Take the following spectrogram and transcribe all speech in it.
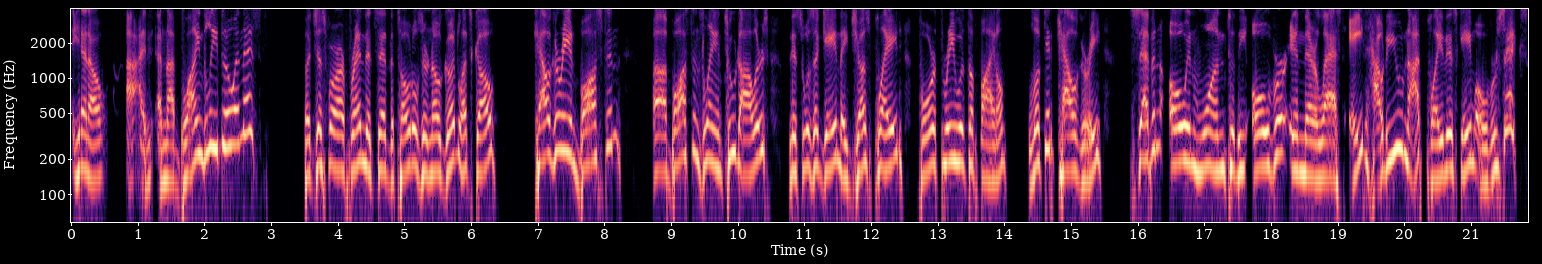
you know, I, I'm not blindly doing this, but just for our friend that said the totals are no good, let's go. Calgary and Boston. Uh, Boston's laying two dollars. This was a game they just played. Four three was the final. Look at Calgary. 7 0 and 1 to the over in their last eight. How do you not play this game over six?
